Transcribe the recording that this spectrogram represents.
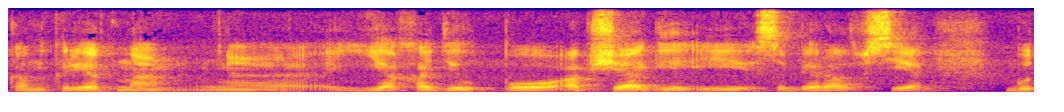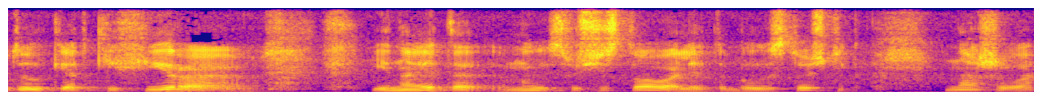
конкретно э, я ходил по общаге и собирал все бутылки от кефира, и на это мы существовали. Это был источник нашего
